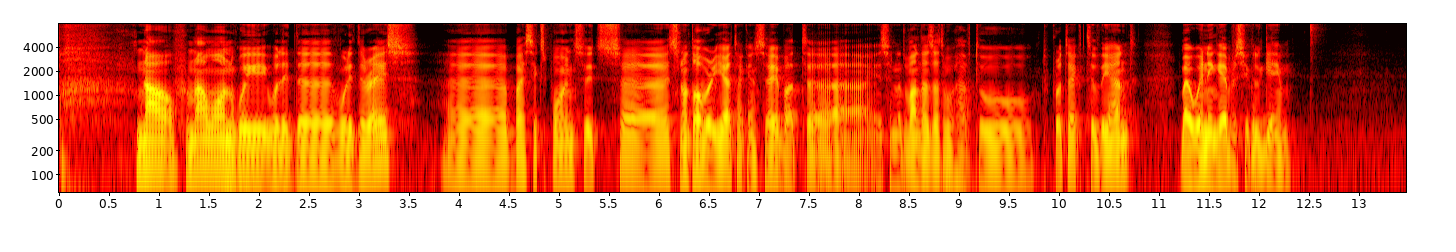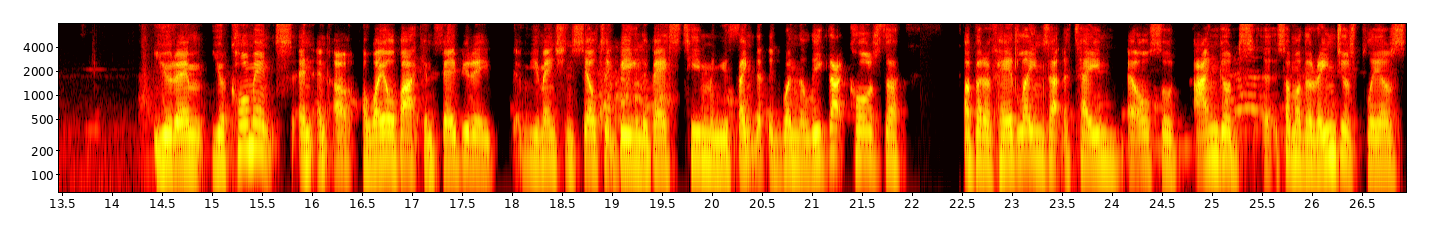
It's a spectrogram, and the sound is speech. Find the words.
now from now on, we will lead the we lead the race. By six points, it's it's not over yet. I can say, but it's an advantage that we have to to protect till the end by winning every single game your um, your comments in, in a, a, while back in February, you mentioned Celtic being the best team, and you think that they'd win the league. That caused a, a bit of headlines at the time. It also angered uh, some of the Rangers players.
